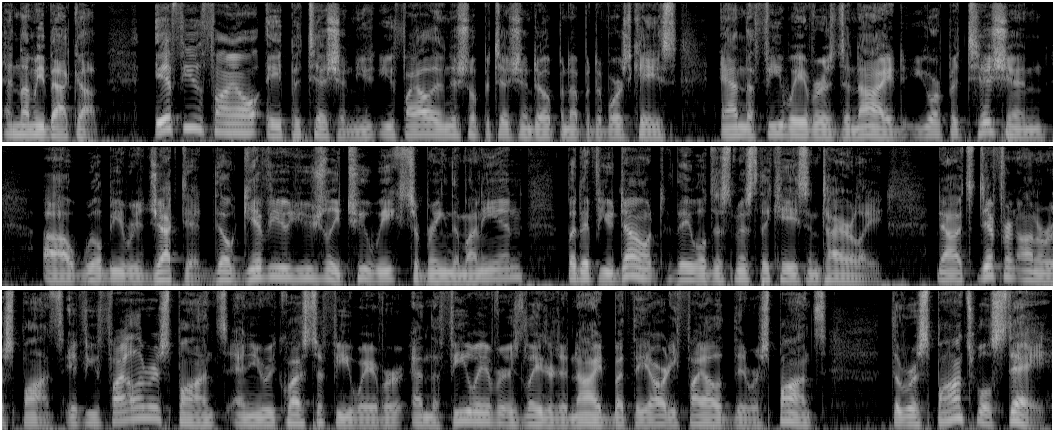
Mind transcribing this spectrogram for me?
and let me back up. If you file a petition you, you file an initial petition to open up a divorce case and the fee waiver is denied your petition uh, will be rejected. They'll give you usually two weeks to bring the money in but if you don't they will dismiss the case entirely now, it's different on a response. If you file a response and you request a fee waiver and the fee waiver is later denied, but they already filed the response, the response will stay.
